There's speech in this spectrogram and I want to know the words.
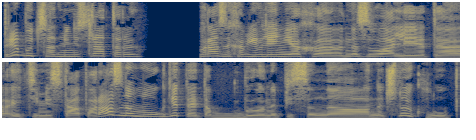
требуются администраторы. В разных объявлениях э, назвали это, эти места по-разному. Где-то это было написано «ночной клуб»,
